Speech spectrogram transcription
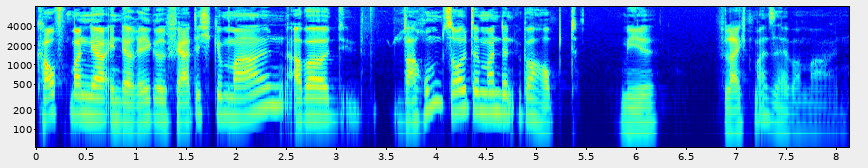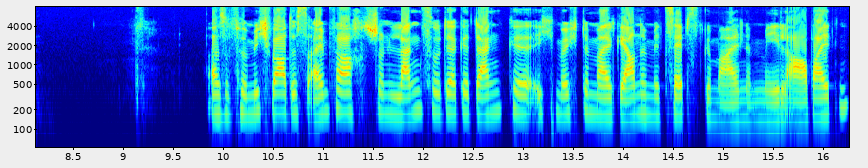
kauft man ja in der Regel fertig gemahlen, aber warum sollte man denn überhaupt Mehl vielleicht mal selber malen? Also für mich war das einfach schon lang so der Gedanke, ich möchte mal gerne mit selbstgemahlenem Mehl arbeiten,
